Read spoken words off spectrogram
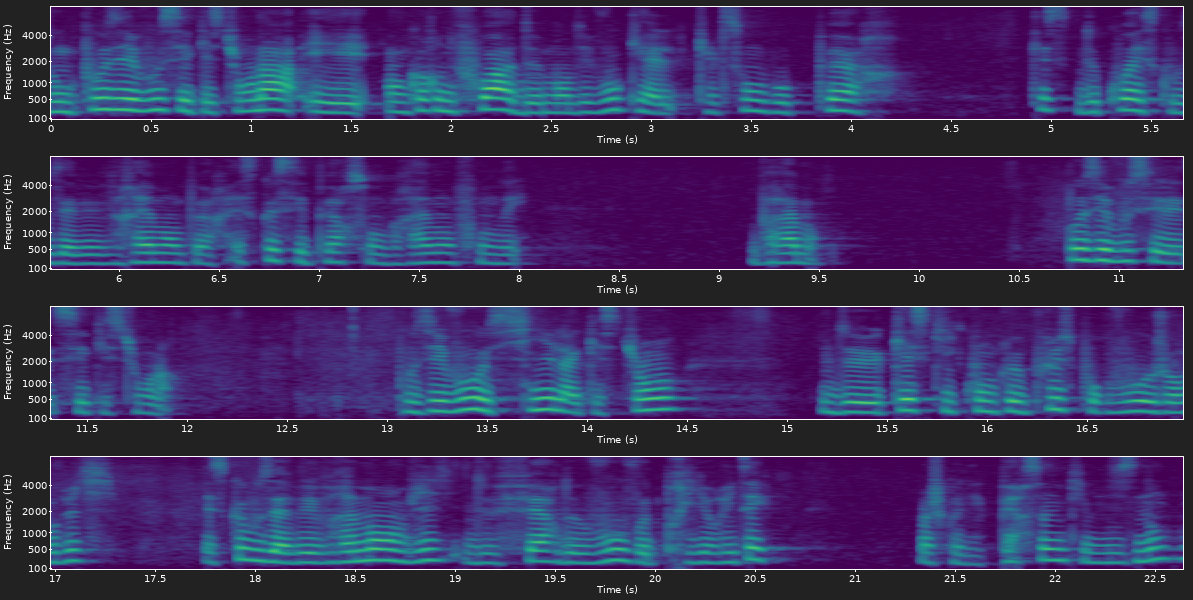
Donc, posez-vous ces questions-là. Et encore une fois, demandez-vous quelles, quelles sont vos peurs. De quoi est-ce que vous avez vraiment peur? Est-ce que ces peurs sont vraiment fondées? Vraiment. Posez-vous ces, questions-là. Posez-vous aussi la question de qu'est-ce qui compte le plus pour vous aujourd'hui? Est-ce que vous avez vraiment envie de faire de vous votre priorité? Moi, je connais personne qui me dise non.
